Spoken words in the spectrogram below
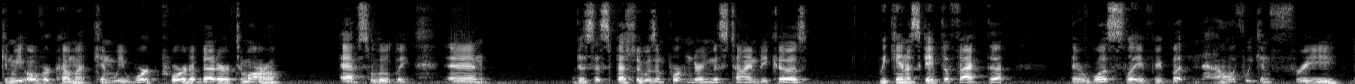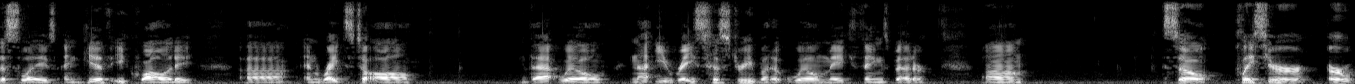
can we overcome it? Can we work toward a better tomorrow? Absolutely. And this especially was important during this time because we can't escape the fact that there was slavery, but now if we can free the slaves and give equality uh, and rights to all, that will not erase history, but it will make things better. Um, so place your or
